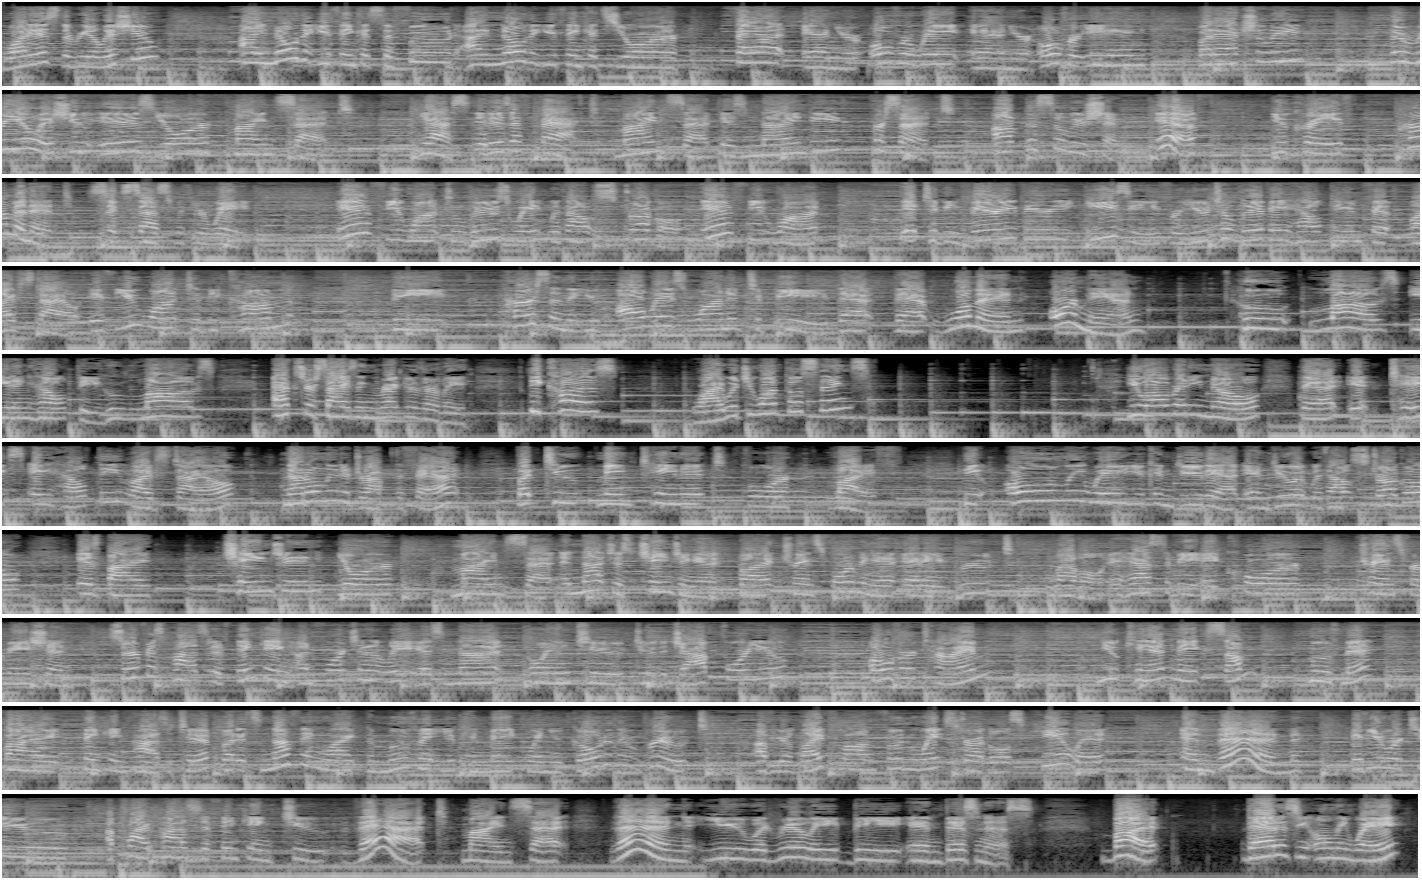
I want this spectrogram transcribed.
What is the real issue? I know that you think it's the food. I know that you think it's your fat and your overweight and your overeating, but actually, the real issue is your mindset. Yes, it is a fact. Mindset is 90% of the solution if you crave permanent success with your weight. If you want to lose weight without struggle, if you want it to be very, very easy for you to live a healthy and fit lifestyle, if you want to become the person that you've always wanted to be, that that woman or man who loves eating healthy, who loves exercising regularly. Because why would you want those things? You already know that it takes a healthy lifestyle not only to drop the fat, but to maintain it for life. The only way you can do that and do it without struggle is by changing your mindset and not just changing it, but transforming it at a root level. It has to be a core transformation. Surface positive thinking, unfortunately, is not going to do the job for you. Over time, you can make some movement by thinking positive, but it's nothing like the movement you can make when you go to the root of your lifelong food and weight struggles, heal it, and then if you were to apply positive thinking to that mindset, then you would really be in business. But that is the only way.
